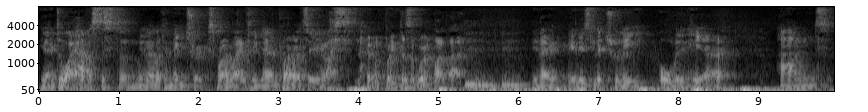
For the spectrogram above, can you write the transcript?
You know, do I have a system? You know, like a matrix where I write everything down in priority? And I said, no, my brain doesn't work like that. Mm, mm. You know, it is literally all in here, and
